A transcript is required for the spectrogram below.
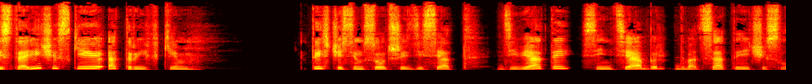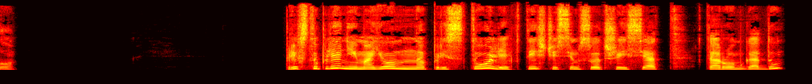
Исторические отрывки. 1769 сентябрь 20 число. При вступлении моем на престоле в 1762 году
